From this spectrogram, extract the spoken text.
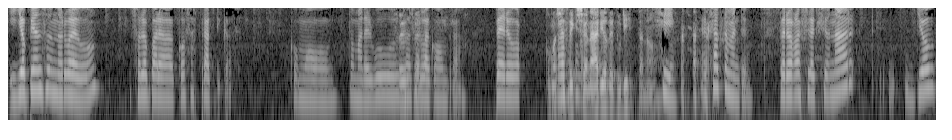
Y yo pienso en noruego solo para cosas prácticas como tomar el bus, Sí, hacer sí. la compra. Pero como esos diccionarios de turista, ¿no? Sí, exactamente. Pero reflexionar, yo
